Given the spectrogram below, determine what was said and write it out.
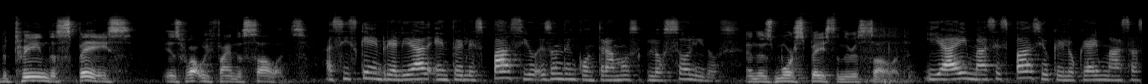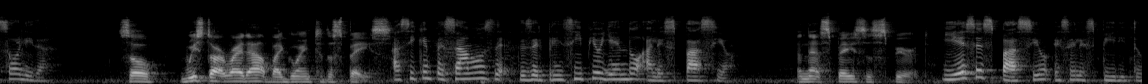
between the space is what we find the solids. Así es que en realidad entre el espacio es donde encontramos los sólidos. And there's more space than there is solid. Y hay más espacio que lo que hay masa sólida. So we start right out by going to the space. Así que empezamos de- desde el principio yendo al espacio. And that space is spirit. Y ese espacio es el espíritu.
